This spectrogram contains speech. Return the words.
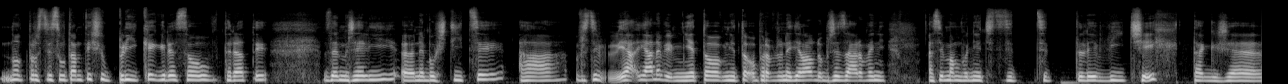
no prostě jsou tam ty šuplíky, kde jsou teda ty zemřelí eh, nebo štíci a prostě já, já nevím, mě to, mě to opravdu nedělalo dobře, zároveň asi mám hodně citlivý čich, takže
